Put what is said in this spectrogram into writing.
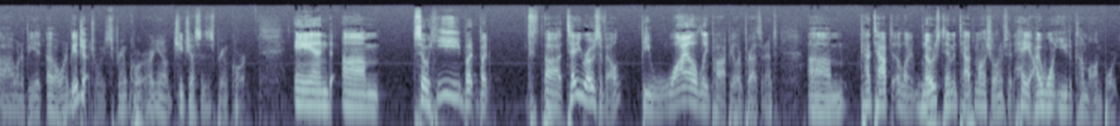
Uh, I want to be, a, I want to be a judge, I want to be Supreme Court, or you know, Chief Justice of the Supreme Court. And um, so he, but but uh, Teddy Roosevelt, the wildly popular president, um, kind of tapped, like, noticed him and tapped him on the shoulder and said, "Hey, I want you to come on board.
